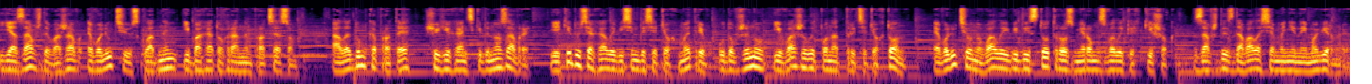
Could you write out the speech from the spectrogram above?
Я завжди вважав еволюцію складним і багатогранним процесом, але думка про те, що гігантські динозаври, які досягали 80 метрів у довжину і важили понад 30 тонн, еволюціонували від істот розміром з великих кішок, завжди здавалася мені неймовірною.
